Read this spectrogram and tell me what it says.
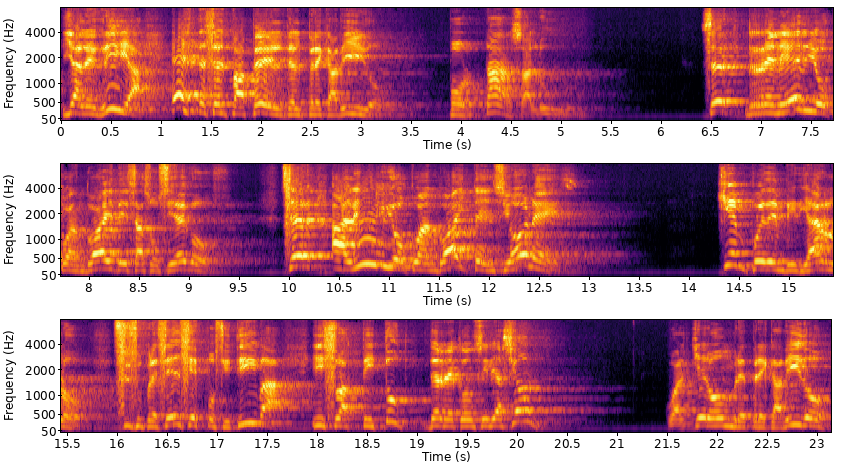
y alegría. Este es el papel del precavido portar salud, ser remedio cuando hay desasosiegos, ser alivio cuando hay tensiones. ¿Quién puede envidiarlo si su presencia es positiva y su actitud de reconciliación? Cualquier hombre precavido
